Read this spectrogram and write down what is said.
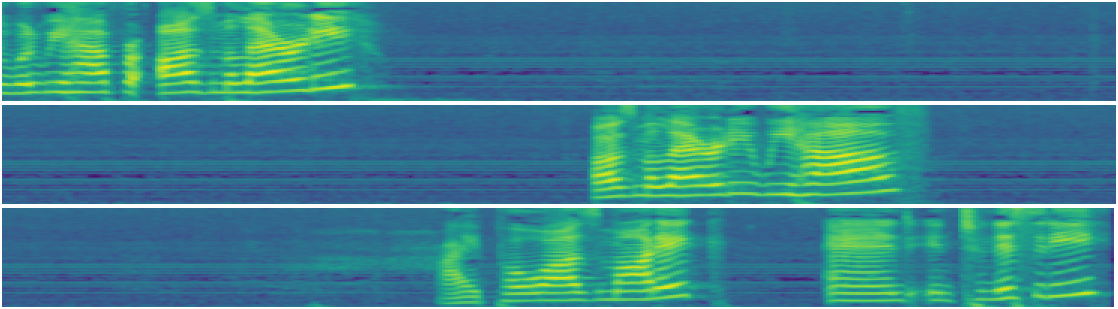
So, what do we have for osmolarity? Osmolarity, we have hypoosmotic and in tonicity,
